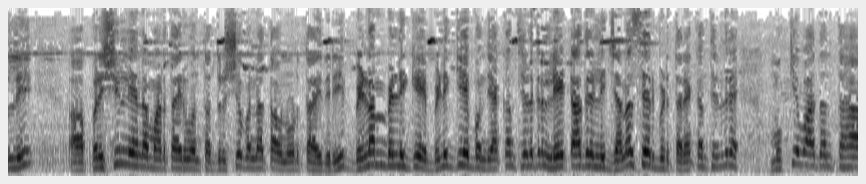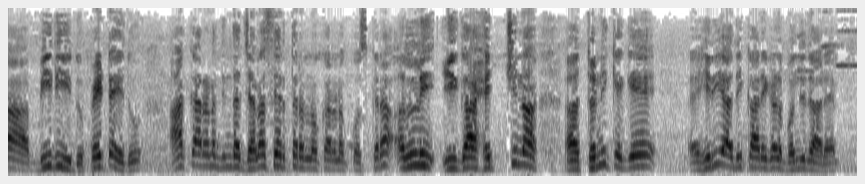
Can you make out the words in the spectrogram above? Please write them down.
ಅಲ್ಲಿ ಪರಿಶೀಲನೆಯನ್ನ ಮಾಡ್ತಾ ಇರುವಂತ ದೃಶ್ಯವನ್ನ ತಾವು ನೋಡ್ತಾ ಇದ್ದೀರಿ. ಬೆಳಂ ಬೆಳಿಗ್ಗೆ ಬೆಳಿಗ್ಗೆ ಬಂದು, ಯಾಕಂತ ಹೇಳಿದ್ರೆ ಲೇಟ್ ಆದ್ರೆ ಇಲ್ಲಿ ಜನ ಸೇರ್ಬಿಡ್ತಾರೆ. ಯಾಕಂತ ಹೇಳಿದ್ರೆ ಮುಖ್ಯವಾದಂತಹ ಬೀದಿ ಇದು, ಪೇಟೆ ಇದು. ಆ ಕಾರಣದಿಂದ ಜನ ಸೇರ್ತಾರೆ ಅನ್ನೋ ಕಾರಣಕ್ಕೋಸ್ಕರ ಅಲ್ಲಿ ಈಗ ಹೆಚ್ಚಿನ ತನಿಖೆಗೆ ಹಿರಿಯ ಅಧಿಕಾರಿಗಳು ಬಂದಿದ್ದಾರೆ.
